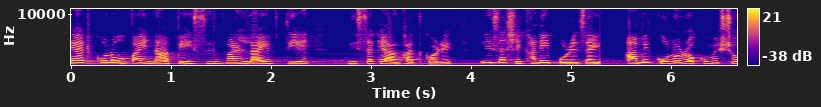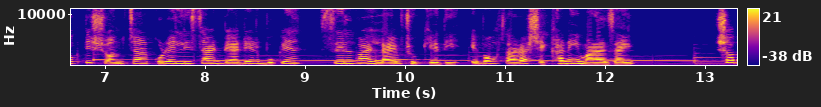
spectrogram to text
ড্যাড কোনো উপায় না পেয়ে সিলভার লাইফ দিয়ে লিসাকে আঘাত করে। লিসা সেখানেই পড়ে যায়। আমি কোনো রকমের শক্তি সঞ্চার করে লিসার ড্যাডের বুকে সিলভার লাইফ ঢুকিয়ে দিই এবং তারা সেখানেই মারা যায়। সব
